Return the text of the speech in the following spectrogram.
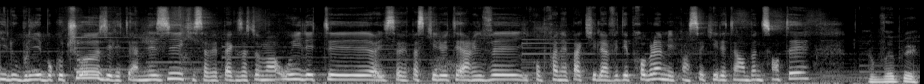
Il oubliait beaucoup de choses, il était amnésique, il savait pas exactement où il était, il savait pas ce qui lui était arrivé, il comprenait pas qu'il avait des problèmes, il pensait qu'il était en bonne santé. Je ne pouvais plus.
